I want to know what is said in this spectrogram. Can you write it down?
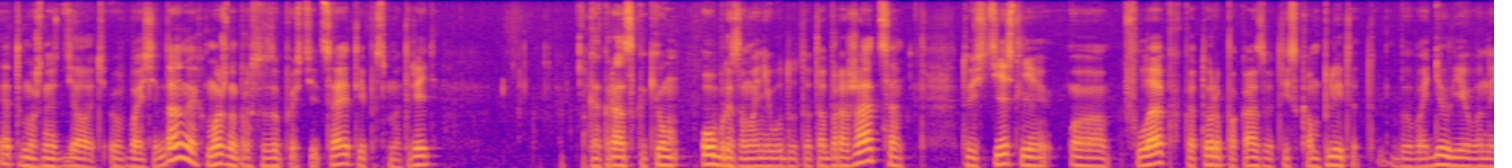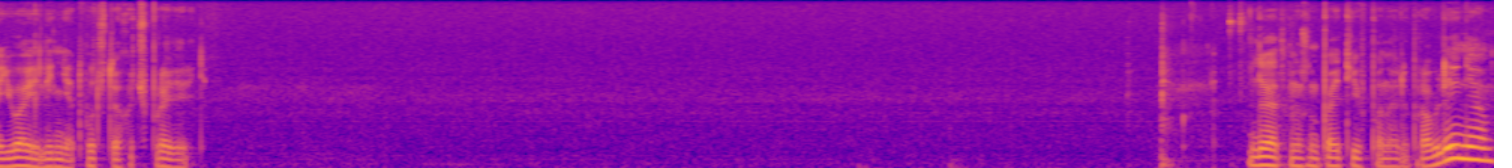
Это можно сделать в базе данных. Можно просто запустить сайт и посмотреть как раз каким образом они будут отображаться. То есть если э, флаг, который показывает is completed, выводил я его на UI или нет. Вот что я хочу проверить. Для этого нужно пойти в панель управления.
